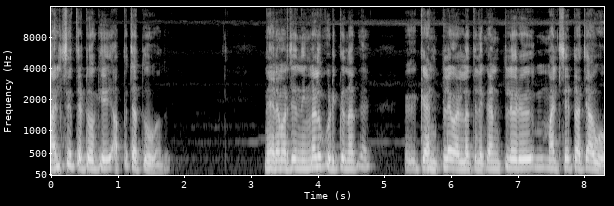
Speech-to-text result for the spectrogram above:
മത്സ്യത്തിട്ട് നോക്കി അപ്പം ചത്തു പോകുന്നത് നേരെ മറിച്ച് നിങ്ങൾ കുടിക്കുന്ന കിണറ്റിലെ വെള്ളത്തിൽ കിണറ്റിലൊരു മത്സ്യമിട്ടാ ചാവുമോ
